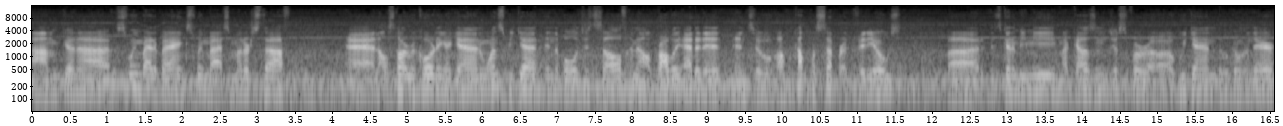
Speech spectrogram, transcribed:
I'm gonna swing by the bank, swing by some other stuff, and I'll start recording again once we get in the bulge itself and I'll probably edit it into a couple of separate videos but it's gonna be me my cousin just for a weekend. We're going there.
